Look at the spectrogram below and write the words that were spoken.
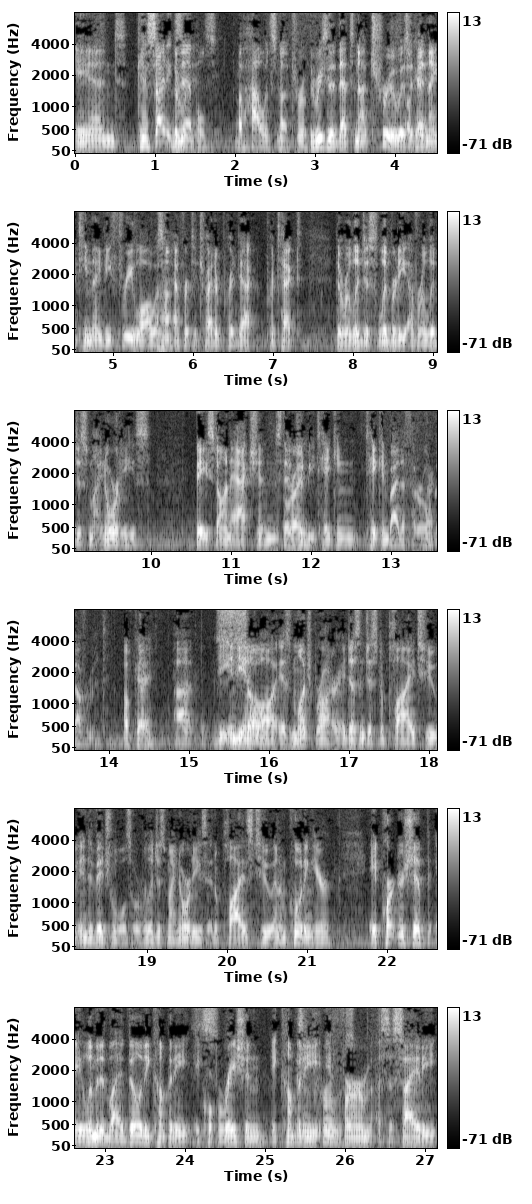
and Can you cite the re- examples of how it's not true? the reason that that's not true is Okay. that the 1993 law was an Uh-huh. effort to try to protect, protect the religious liberty of religious minorities based on actions that Right. could be taken, taken by the federal government. Okay. Uh, the Indiana So- law is much broader. It doesn't just apply to individuals or religious minorities. It applies to, and I'm quoting here, a partnership, a limited liability company, a corporation, a company, a firm, a society,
